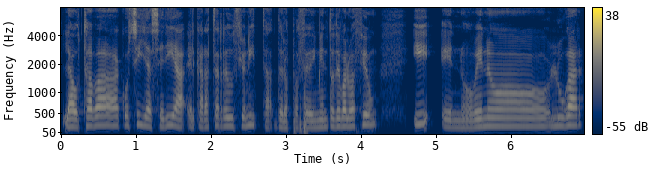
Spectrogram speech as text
La octava cosilla sería el carácter reduccionista de los procedimientos de evaluación y en noveno lugar,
